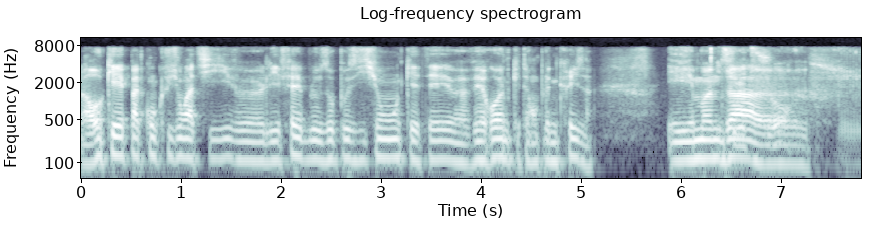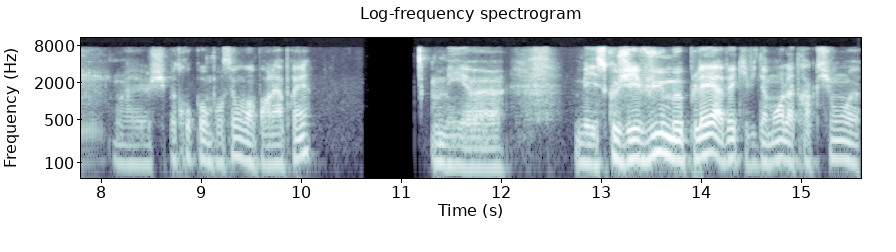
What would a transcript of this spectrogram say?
alors ok, pas de conclusion hâtive, euh, les faibles oppositions qui étaient Vérone, qui était en pleine crise, et Monza. je sais pas trop quoi en penser. On va en parler après. Mais mais ce que j'ai vu me plaît avec évidemment l'attraction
